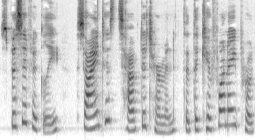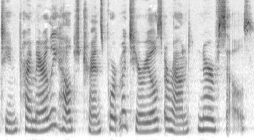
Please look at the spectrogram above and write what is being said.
Specifically, scientists have determined that the KIF1A protein primarily helps transport materials around nerve cells.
